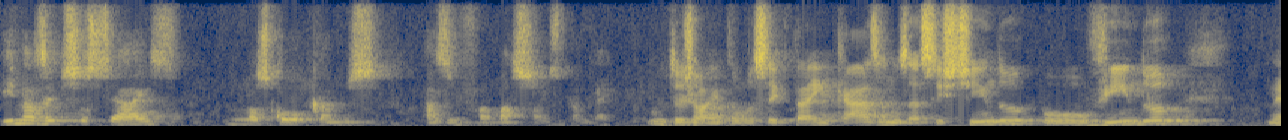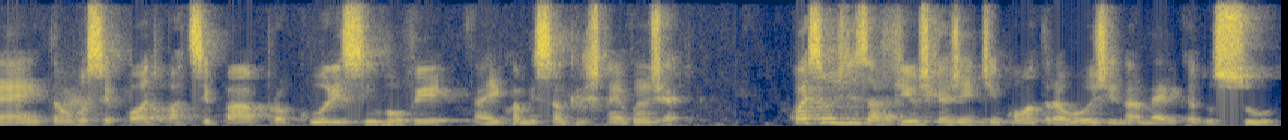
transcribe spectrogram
E nas redes sociais nós colocamos as informações também. Muito jóia. Então você que está em casa nos assistindo ou ouvindo, né? Então você pode participar, procure se envolver aí com a Missão Cristã Evangélica. Quais são os desafios que a gente encontra hoje na América do Sul,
